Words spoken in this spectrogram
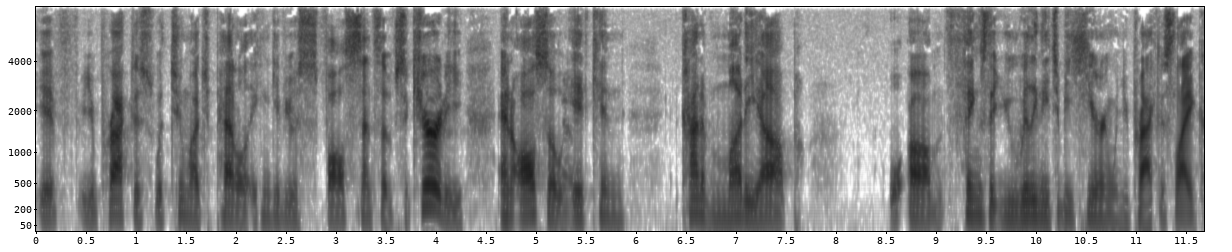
if you practice with too much pedal, it can give you a false sense of security, and also Yeah. it can kind of muddy up um, things that you really need to be hearing when you practice. Like,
